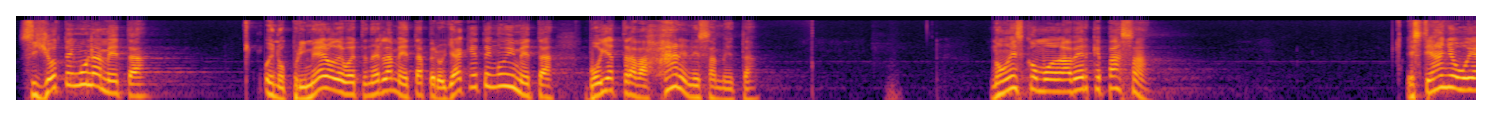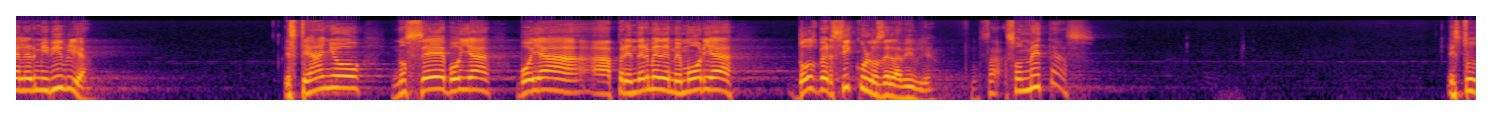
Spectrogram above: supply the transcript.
Si yo tengo una meta, bueno, primero debo de tener la meta, pero ya que tengo mi meta, voy a trabajar en esa meta. No es como a ver qué pasa. Este año voy a leer mi Biblia. Este año, no sé, voy a, voy a aprenderme de memoria dos versículos de la Biblia. Son metas. Esto,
